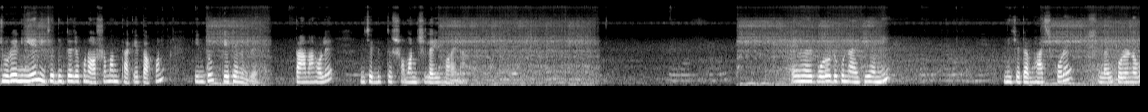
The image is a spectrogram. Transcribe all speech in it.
জুড়ে নিয়ে নিচের দিকটা যখন অসমান থাকে তখন কিন্তু কেটে নেবে। তা না হলে নিচের দিকটা সমান সেলাই হয় না। এইভাবে পুরোটুকু নাইটি আমি নিচেটা ভাঁজ করে সেলাই করে নেব।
